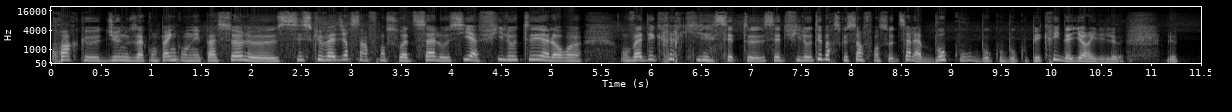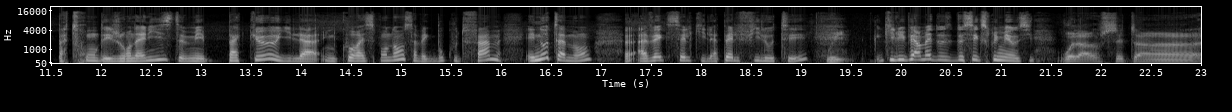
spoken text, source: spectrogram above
Croire que Dieu nous accompagne qu'on n'est pas seul, c'est ce que va dire saint François de Sales aussi à filoter. Alors on va décrire qui est cette cette filotée parce que saint François de Sales a beaucoup beaucoup beaucoup écrit. D'ailleurs, il est le, le patron des journalistes, mais pas que. Il a une correspondance avec beaucoup de femmes, et notamment avec celle qu'il appelle Philotée. Oui. Qui lui permet de, de s'exprimer aussi. Voilà, c'est un,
